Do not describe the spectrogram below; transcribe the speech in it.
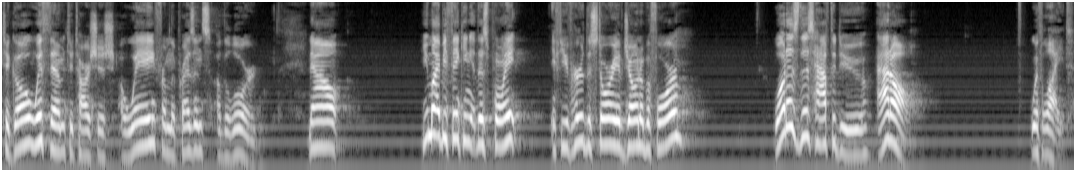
to go with them to Tarshish, away from the presence of the Lord. Now, you might be thinking at this point, if you've heard the story of Jonah before, what does this have to do at all with light?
